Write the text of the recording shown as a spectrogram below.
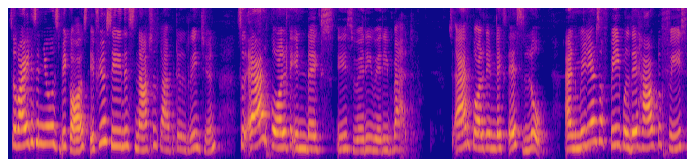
So why it is in use? Because if you see in this national capital region so air quality index is very very bad air quality index is low and millions of people they have to face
